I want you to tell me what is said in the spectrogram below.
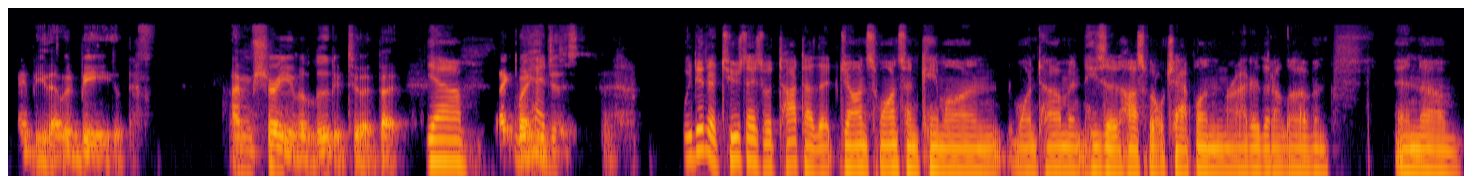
Maybe that would be. I'm sure you've alluded to it, but yeah, like what had, you just. We did a Tuesdays with Tata that Jon Swanson came on one time, and he's a hospital chaplain and writer that I love, and and um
